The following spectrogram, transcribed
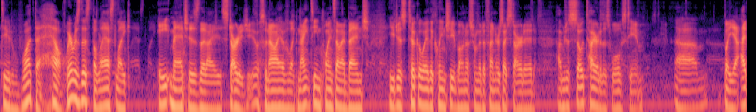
dude, what the hell? Where was this the last like eight matches that I started you? So now I have like 19 points on my bench. You just took away the clean sheet bonus from the defenders I started. I'm just so tired of this Wolves team. Um, but yeah, I,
